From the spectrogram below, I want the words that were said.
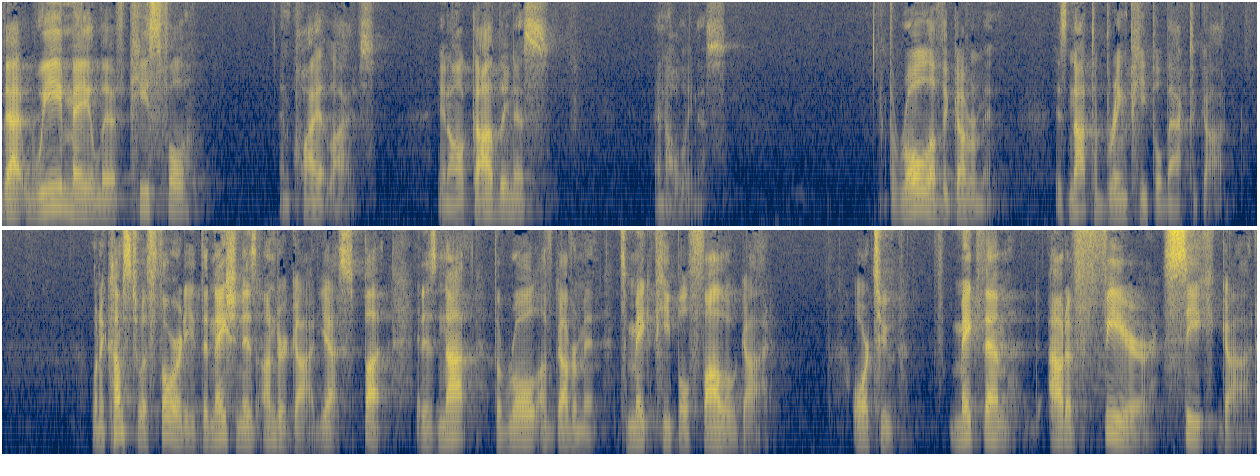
that we may live peaceful and quiet lives in all godliness and holiness. The role of the government is not to bring people back to God. When it comes to authority, the nation is under God, yes, but it is not the role of government to make people follow God or to make them, out of fear, seek God.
